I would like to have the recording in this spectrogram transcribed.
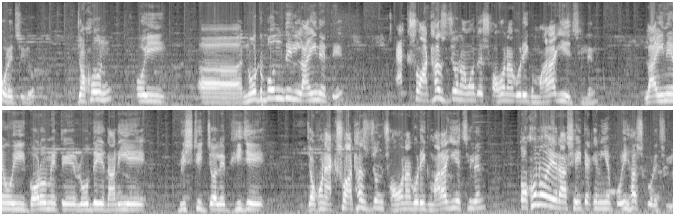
করেছিল, যখন ওই নোটবন্দির লাইনেতে একশো আঠাশ জন আমাদের সহনাগরিক মারা গিয়েছিলেন। লাইনে ওই গরমেতে রোদে দাঁড়িয়ে বৃষ্টির জলে ভিজে যখন একশো আঠাশ জন সহনাগরিক মারা গিয়েছিলেন, তখনও এরা সেইটাকে নিয়ে পরিহাস করেছিল।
